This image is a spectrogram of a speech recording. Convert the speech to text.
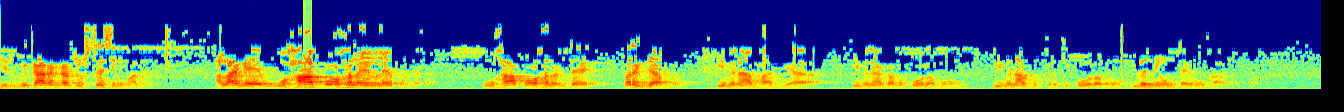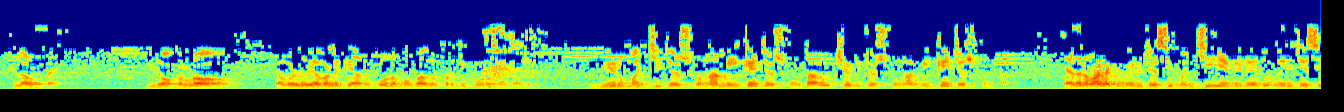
నిర్వికారంగా చూస్తే సినిమా లేదు. అలాగే ఊహాపోహలు ఏం లేకుండా ఊహాపోహలంటే ఫర్ ఎగ్జాంపుల్ ఈమె నా భార్య ఈమె నాకు అనుకూలము ఈమె నాకు ప్రతికూలము ఇవన్నీ ఉంటాయి ఊహాపోహ ఇలా ఉంటాయి. ఈ లోకంలో ఎవళ్ళు ఎవళ్ళకే అనుకూలము కాదు ప్రతికూలము కాదు. మీరు మంచి చేసుకున్నా మీకే చేసుకుంటారు చెడు చేసుకున్నా మీకే చేసుకుంటారు. ఎదరవాళ్ళకి మీరు చేసి మంచి ఏమీ లేదు మీరు చేసి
